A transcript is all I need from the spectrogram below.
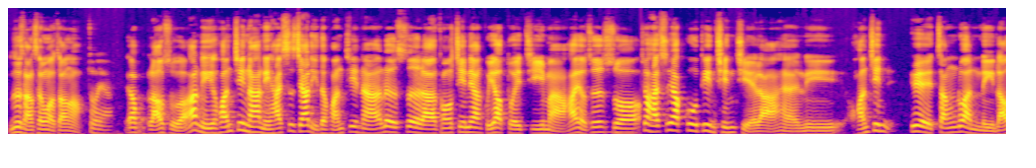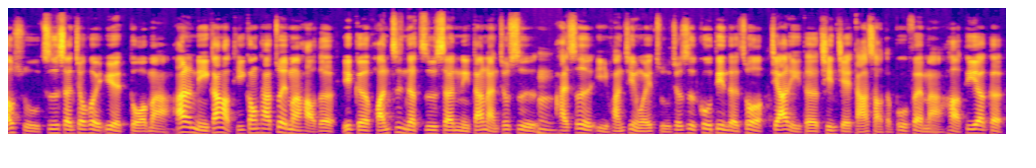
日常生活中哦，对啊，要老鼠哦啊，你环境啊，你还是家里的环境啊，垃圾啦，都尽量不要堆积嘛。还有就是说，就还是要固定清洁啦。嘿，你环境越脏乱，你老鼠滋生就会越多嘛。啊，你刚好提供它最么好的一个环境的滋生，你当然就是嗯，还是以环境为主，就是固定的做家里的清洁打扫的部分嘛。好，第二个。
